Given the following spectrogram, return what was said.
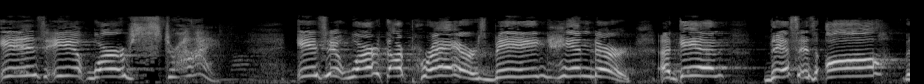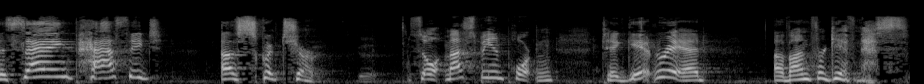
Is it worth strife? Is it worth our prayers being hindered? Again, this is all the same passage of scripture. So it must be important to get rid of unforgiveness.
